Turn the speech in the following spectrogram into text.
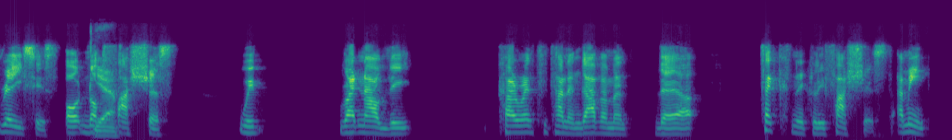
racist or not Yeah. fascist. We right now the current Italian government they are technically fascist. I mean,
